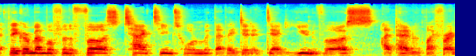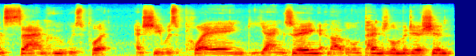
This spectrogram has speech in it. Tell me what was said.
I think I remember for the first tag team tournament that they did at Dead Universe, I paired with my friend Sam, who was play and she was playing Yang Zing, and I was on Pendulum Magician.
